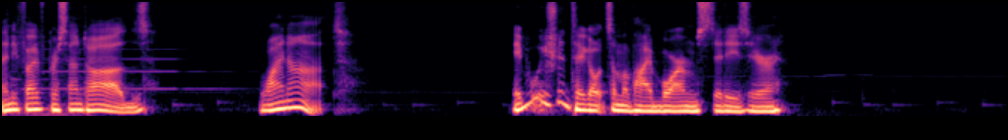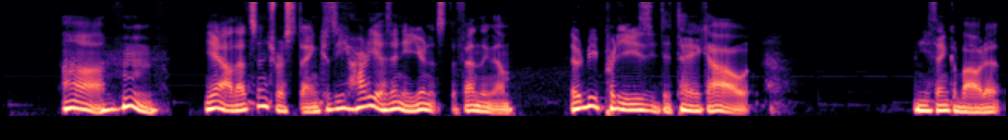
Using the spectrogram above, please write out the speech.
95% odds. Why not? Maybe we should take out some of Hyborem's cities here. Ah, hmm. Yeah, that's interesting, because he hardly has any units defending them. It would be pretty easy to take out, when you think about it.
